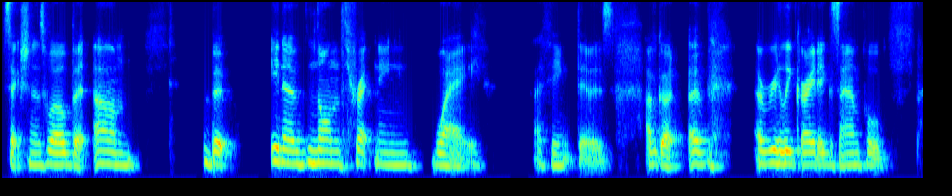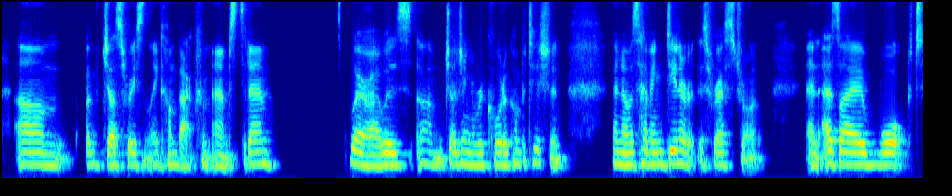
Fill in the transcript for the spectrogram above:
section as well. But um but in a non-threatening way i think there's i've got a, a really great example um i've just recently come back from amsterdam where I was um, judging a recorder competition and I was having dinner at this restaurant. And as I walked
